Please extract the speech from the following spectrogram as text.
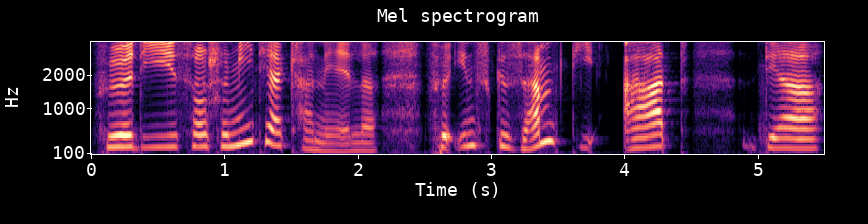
für die Social-Media-Kanäle, für insgesamt die Art, der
